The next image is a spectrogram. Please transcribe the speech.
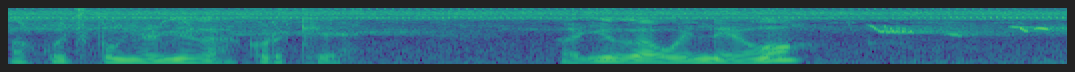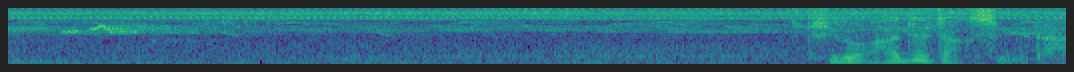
어, 고추뽕 열매가 그렇게 어, 익어가고 있네요. 키도 아주 작습니다.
